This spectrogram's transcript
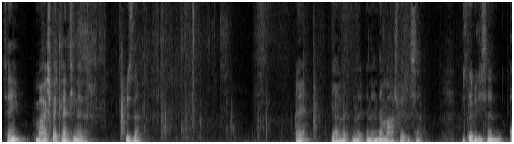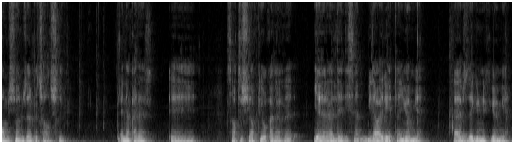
senin maaş beklenti nedir bizden? He? Yani ne, ne, ne maaş verirsen? Bizde bilirsen komisyon üzerinde çalışılıyor. E ne kadar e, satış yaptığı o kadar da gelir elde ediysen bir de ayrıyetten yömye. E bizde günlük yömye.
